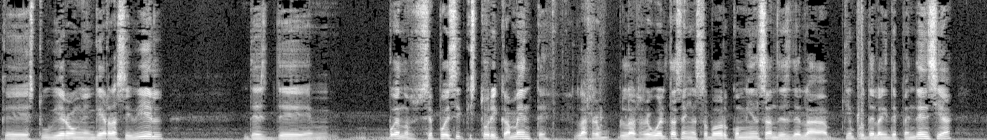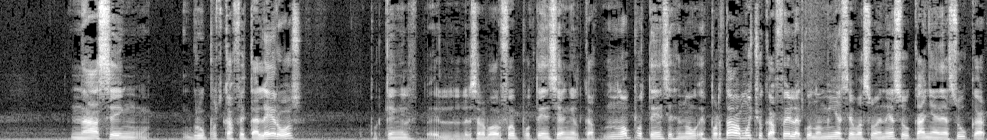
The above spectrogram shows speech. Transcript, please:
que estuvieron en guerra civil, desde, bueno, se puede decir que históricamente, las, las revueltas en El Salvador comienzan desde los tiempos de la independencia, nacen grupos cafetaleros, porque en el, el, Salvador fue potencia en el no potencia, sino exportaba mucho café, la economía se basó en eso, caña de azúcar,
